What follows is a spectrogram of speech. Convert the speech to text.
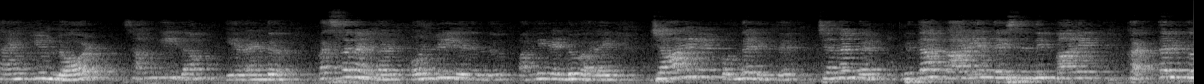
தேங்க்யூ லார்ட் சங்கீதம் இரண்டு. வசனங்கள் ஒன்றிலிருந்து பன்னிரண்டு வரை. ஜாதிகள் கொந்தளித்து ஜனங்கள் விதா காரியத்தை சிந்திப்பானே. கர்த்தருக்கு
